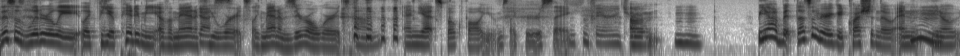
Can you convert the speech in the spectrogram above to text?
this is literally like the epitome of a man of yes. few words like man of zero words um, and yet spoke volumes like we were saying very true um, mm-hmm. But yeah, but that's a very good question though. And mm. you know,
